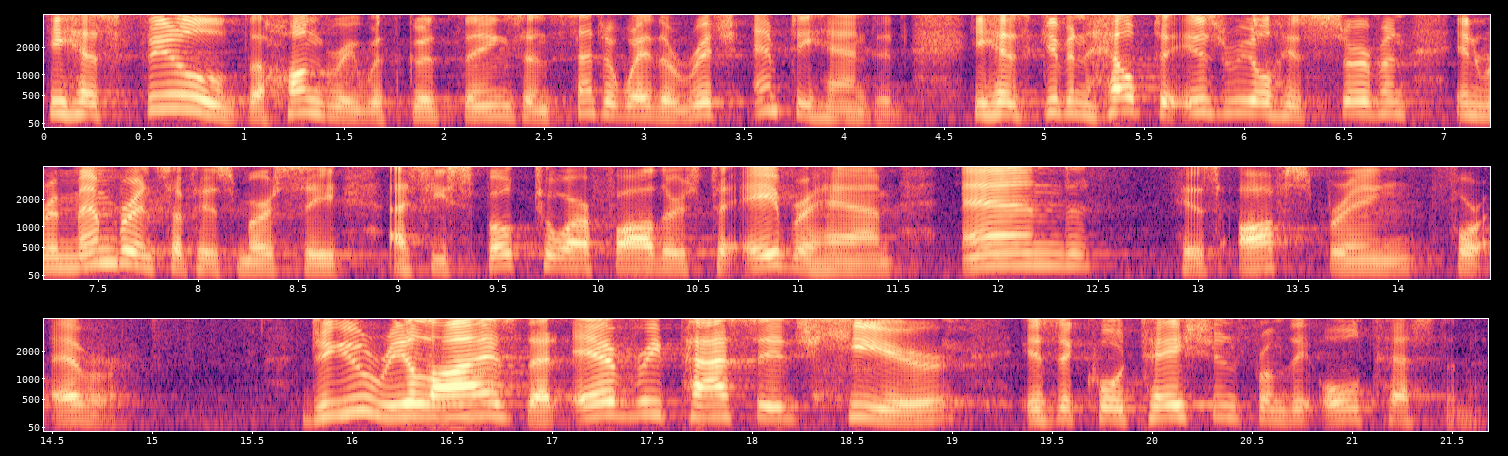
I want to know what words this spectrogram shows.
He has filled the hungry with good things and sent away the rich empty-handed. He has given help to Israel his servant in remembrance of His mercy as He spoke to our fathers, to Abraham and his offspring forever. Do you realize that every passage here is a quotation from the Old Testament?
